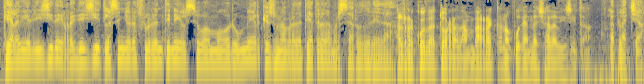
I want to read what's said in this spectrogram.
que ja l'havia llegida i rellegit, La senyora Florentina i el seu amor Homer, que és una obra de teatre de Mercè Rodoreda. El racó de Torre d'Embarra que no podem deixar de visitar. La platja.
